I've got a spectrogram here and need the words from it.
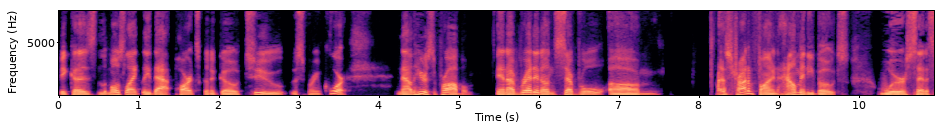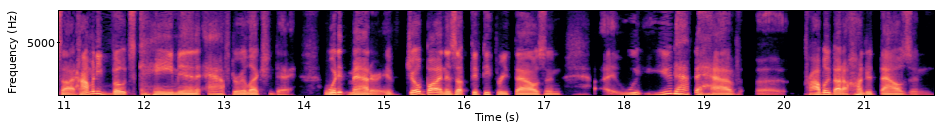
because most likely that part's going to go to the Supreme Court. Now, here's the problem and I've read it on several. Um, I was trying to find how many votes were set aside. How many votes came in after election day? Would it matter if Joe Biden is up fifty-three thousand? You'd have to have uh, probably about a hundred thousand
